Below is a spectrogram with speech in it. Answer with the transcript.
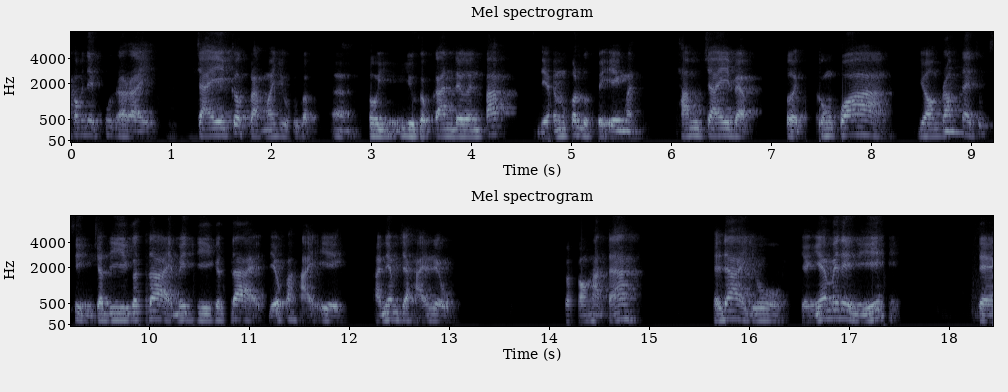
ก็ไม่ได้พูดอะไร ใจก็กลับมาอยู่กับเอ่ออยู่กับการเดินปั๊บเดี๋ยวมันก็หลุดไปเองมันทำใจแบบเปิดกว้างยอมรับได้ทุกสิ่งจะดีก็ได้ ไม่ดีก็ได้ เดี๋ยวก็หายเอง อันนี้มันจะหายเร็วลองหัดนะใช้ได้อยู่ อย่างเงี้ยไม่ได้หนีแต่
